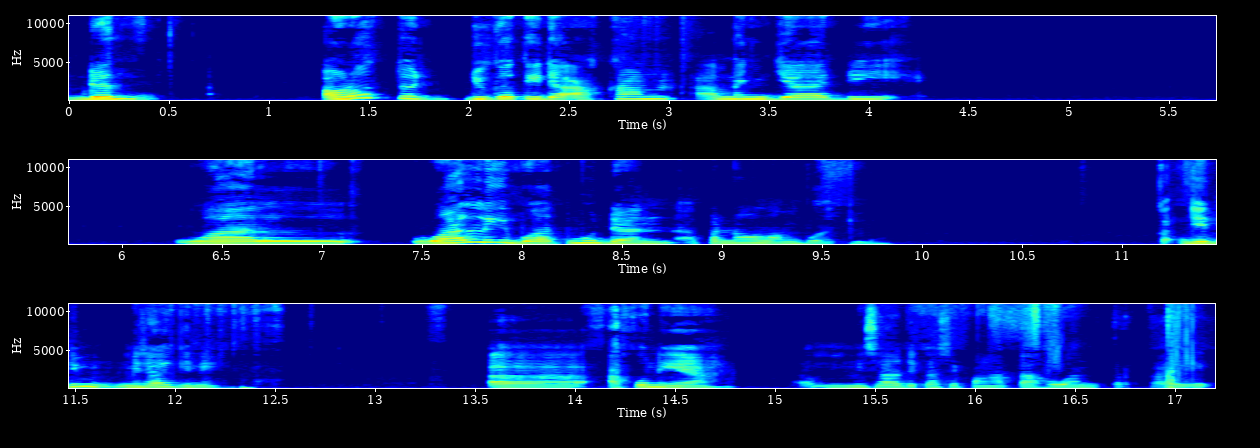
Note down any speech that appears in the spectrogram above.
Dan Allah tuh juga tidak akan menjadi wal wali buatmu dan penolong buatmu. Jadi misalnya gini uh, aku nih ya misal dikasih pengetahuan terkait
